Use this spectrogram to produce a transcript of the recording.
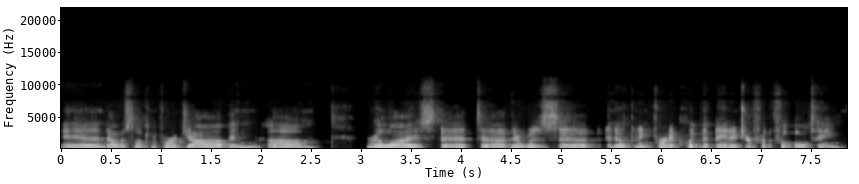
and I was looking for a job and um, realized that uh, there was uh, an opening for an equipment manager for the football team.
